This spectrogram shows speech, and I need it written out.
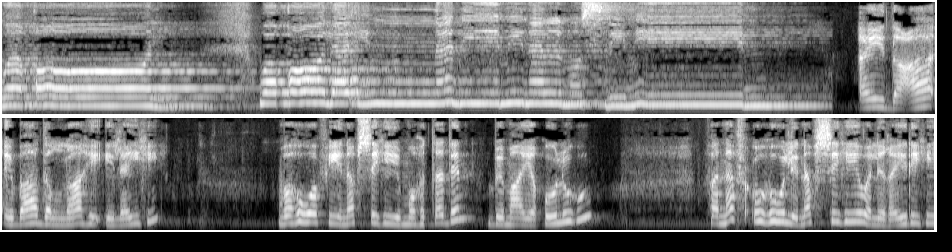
وقال وقال انني المسلمين. اي دعا عباد الله اليه وهو في نفسه مهتد بما يقوله فنف اہ لنفس ہی و لغیر ہی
